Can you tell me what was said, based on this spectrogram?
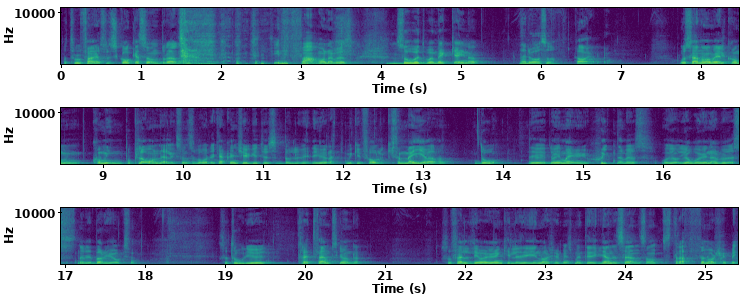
Jag tror fan jag skulle skaka sönder. Fy fan vad nervös. Sov inte på en vecka innan. Nej, det var så? Ja, ja. Och sen när man väl kom, kom in på plan liksom, så var det kanske en 20 000 på Ullevi. Det är ju rätt mycket folk för mig i alla fall. Då. Det, då är man ju skitnervös. Och jag, jag var ju nervös när vi började också. Så tog det ju 35 sekunder. Så fällde jag ju en kille i Norrköping som heter Janne Svensson. Straff för Norrköping.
